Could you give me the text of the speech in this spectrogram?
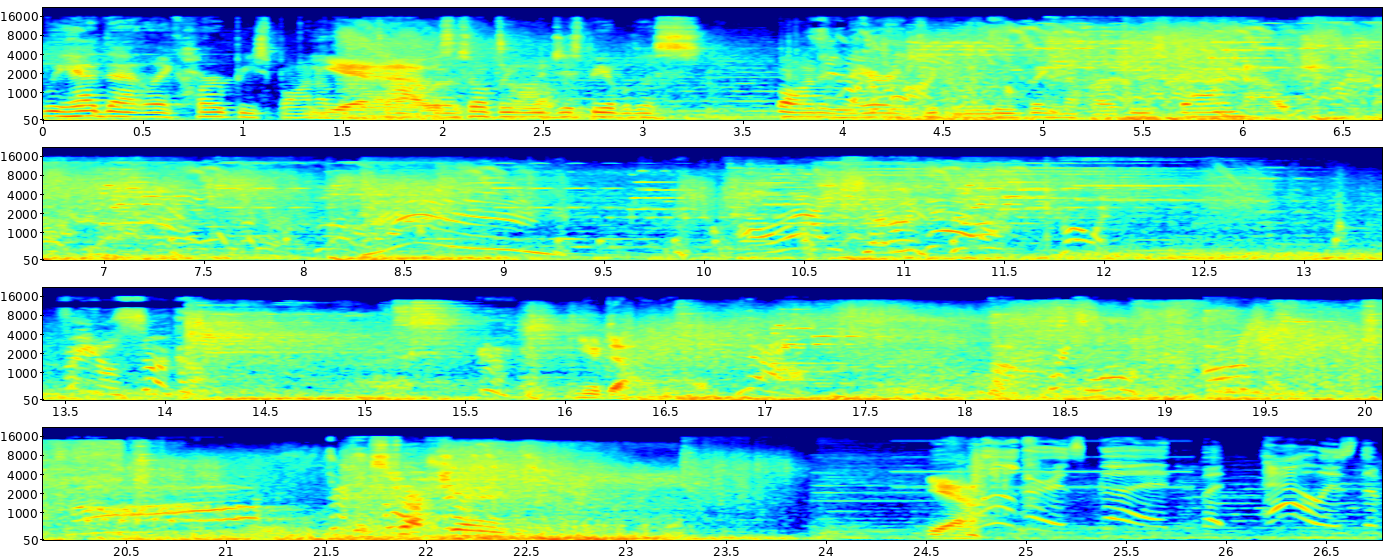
we had that, like, harpy spawn up Yeah, at the top. I was was hoping we'd just be able to spawn in there and keep looping the harpy spawn. Ouch. Fatal circle! You die. Now! The ritual of Destruction! Yeah. Ogre is good, but Al is the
